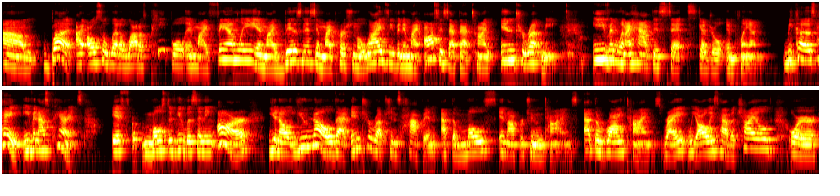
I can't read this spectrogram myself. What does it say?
Um, but I also let a lot of people in my family, in my business, in my personal life, even in my office at that time, interrupt me, even when I had this set schedule and plan. Because, hey, even as parents, if most of you listening are, you know, you know that interruptions happen at the most inopportune times, at the wrong times, right? We always have a child or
